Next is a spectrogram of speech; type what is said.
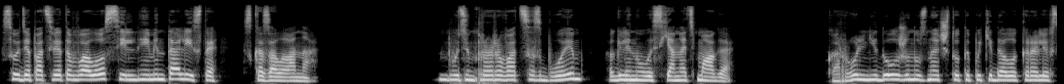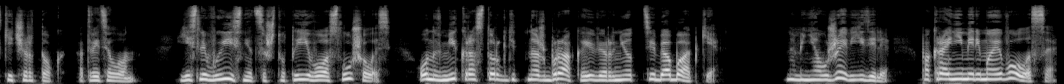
судя по цветам волос, сильные менталисты», — сказала она. «Будем прорываться с боем», — оглянулась я на тьмага. «Король не должен узнать, что ты покидала королевский чертог», — ответил он. «Если выяснится, что ты его ослушалась, он вмиг расторгнет наш брак и вернет тебя бабке». «Но меня уже видели, по крайней мере, мои волосы».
